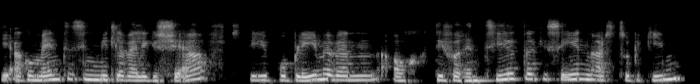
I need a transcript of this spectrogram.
Die Argumente sind mittlerweile geschärft, die Probleme werden auch differenzierter gesehen als zu Beginn.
